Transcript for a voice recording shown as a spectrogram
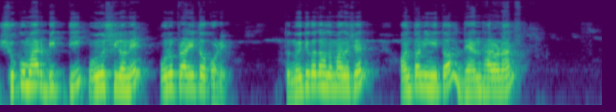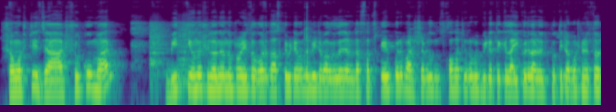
সুকুমার বৃত্তি অনুশীলনে অনুপ্রাণিত করে। তো নৈতিকতা হলো মানুষের অন্তর্নিহিত ধ্যান ধারণার সমষ্টি যা সুকুমার বৃত্তি অনুশীলনে অনুপ্রাণিত করে। তো আজকে ভিডিও মধ্যে ভিডিও ভালো লাগলে চ্যানেলটা সাবস্ক্রাইব করে পাশে কথা করবে ভিডিও থেকে লাইক করে আর প্রতিটা প্রশ্নের উত্তর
